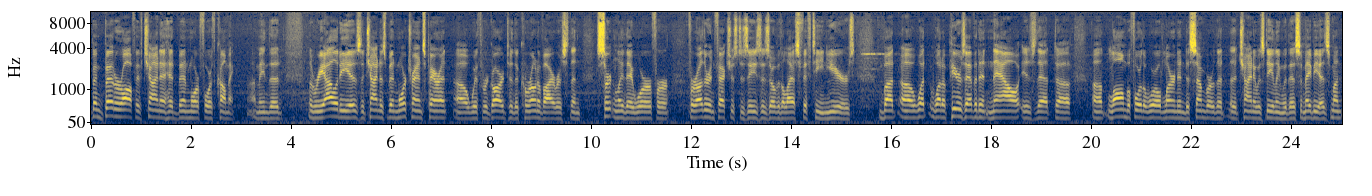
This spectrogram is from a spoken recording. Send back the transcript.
been better off if China had been more forthcoming. I mean, the the reality is that China's been more transparent uh, with regard to the coronavirus than certainly they were for for other infectious diseases over the last 15 years. But uh, what what appears evident now is that. Uh, uh, long before the world learned in December that, that China was dealing with this, and maybe as, mon-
